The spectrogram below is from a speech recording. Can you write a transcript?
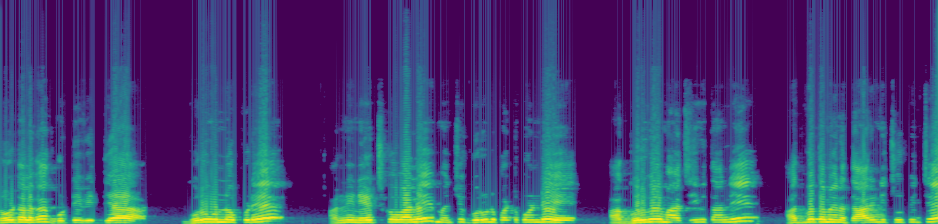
టోటల్గా గుడ్డి విద్య. గురువు ఉన్నప్పుడే అన్ని నేర్చుకోవాలి మంచి గురువును పట్టుకోండి. ఆ గురువే మా జీవితాన్ని అద్భుతమైన దారిని చూపించే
